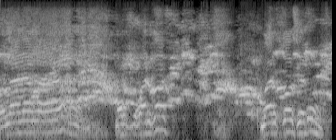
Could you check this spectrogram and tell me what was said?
Wala na nga. Mar Marcos. Marcos, ano?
